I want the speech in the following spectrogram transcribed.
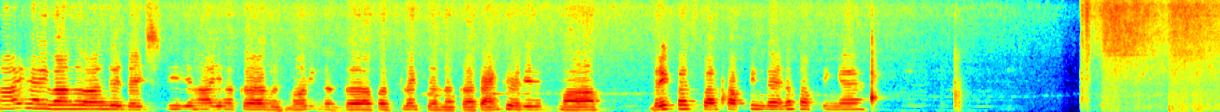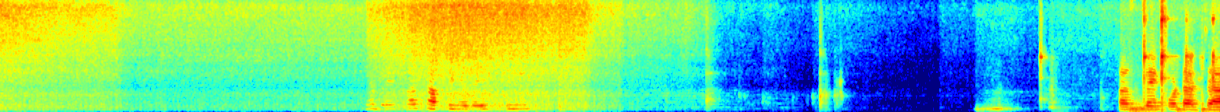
ஹாய் ஹாய் வாங்க வாங்க ஜெயஸ்ரீ. ஹாய் அக்கா. குட் மார்னிங் அக்கா. ஃபர்ஸ்ட் லைக் தென் அக்கா. தேங்க்யூ வெரி மச்மா பிரேக்ஃபாஸ்ட் சாப்பிட்டீங்க என்ன சாப்பிட்டீங்க? பிரேக்ஃபாஸ்ட் சாப்பிட்டீங்க ஜெயஸ்ரீ? ஃபர்ஸ்ட் லைக் போட்டாச்சா?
